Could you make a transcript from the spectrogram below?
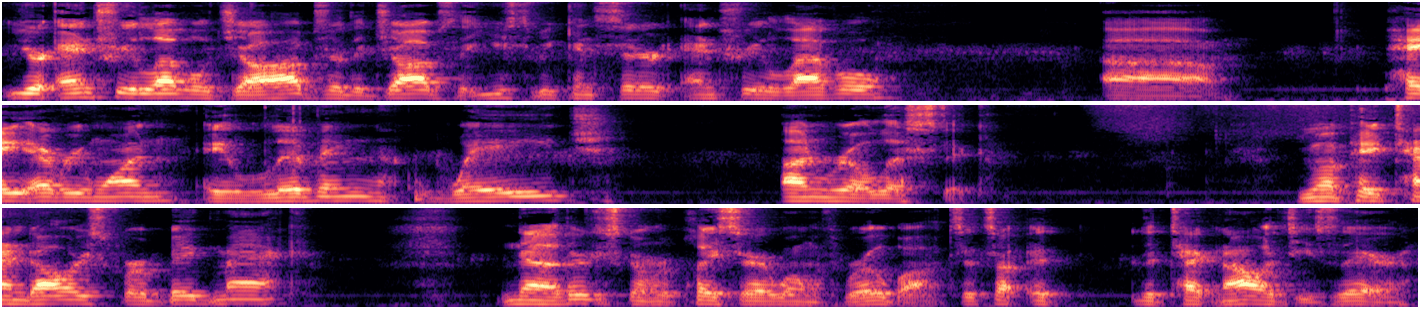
your entry level jobs or the jobs that used to be considered entry level uh, pay everyone a living wage unrealistic. You want to pay $10 for a big mac? No they're just going to replace everyone with robots. It's uh, it, the technology's there.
